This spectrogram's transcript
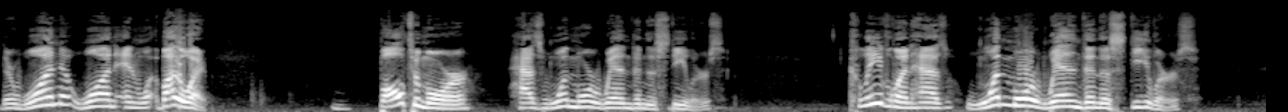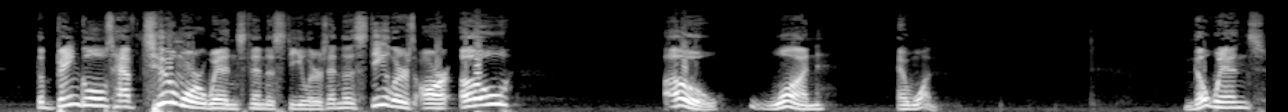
they're one, one, and one. By the way, Baltimore has one more win than the Steelers. Cleveland has one more win than the Steelers. The Bengals have two more wins than the Steelers, and the Steelers are 0 0 1 and 1. No wins,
